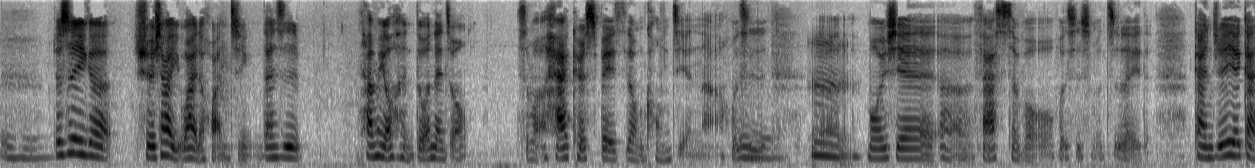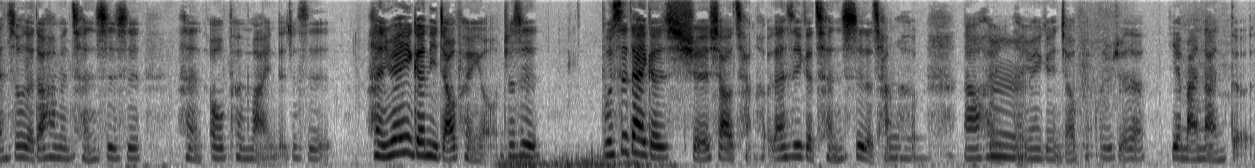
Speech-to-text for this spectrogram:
嗯哼，就是一个学校以外的环境，但是他们有很多那种。什么 hacker space 这种空间啊，或是、嗯、呃某一些呃 festival 或是什么之类的，感觉也感受得到他们城市是很 open mind 的，就是很愿意跟你交朋友，就是不是在一个学校场合，但是一个城市的场合，嗯、然后很很愿意跟你交朋友，我就觉得也蛮难得的。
